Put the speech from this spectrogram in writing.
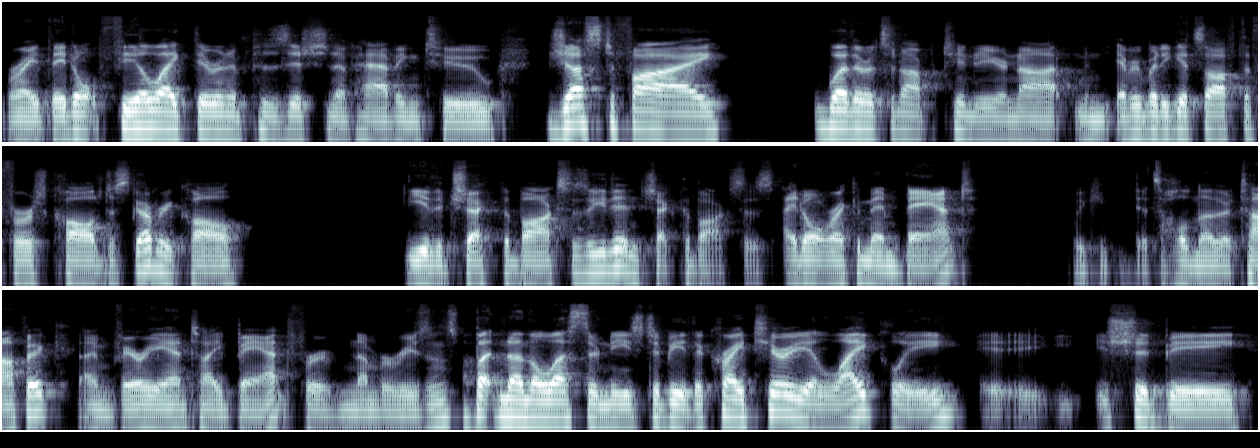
right? They don't feel like they're in a position of having to justify whether it's an opportunity or not. When everybody gets off the first call, discovery call, you either check the boxes or you didn't check the boxes. I don't recommend BANT we can it's a whole nother topic. I'm very anti-bant for a number of reasons but nonetheless there needs to be the criteria likely should be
